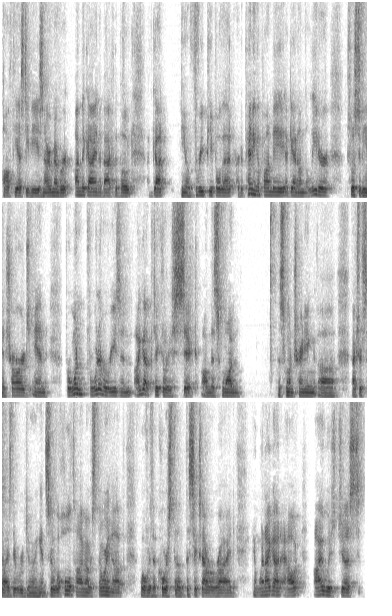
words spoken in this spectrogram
off the SDVs. And I remember I'm the guy in the back of the boat. I've got you know three people that are depending upon me again i'm the leader i'm supposed to be in charge and for one for whatever reason i got particularly sick on this one this one training uh, exercise that we're doing and so the whole time i was throwing up over the course the, the six hour ride and when i got out i was just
